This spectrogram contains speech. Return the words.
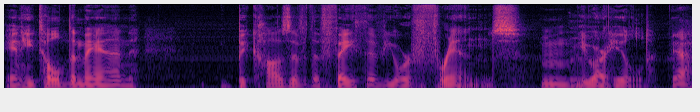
And he told the man because of the faith of your friends you are healed. Yeah.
